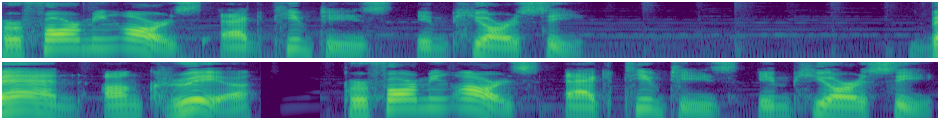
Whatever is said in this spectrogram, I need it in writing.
performing arts activities in PRC. Ban on Korea performing arts activities in PRC.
